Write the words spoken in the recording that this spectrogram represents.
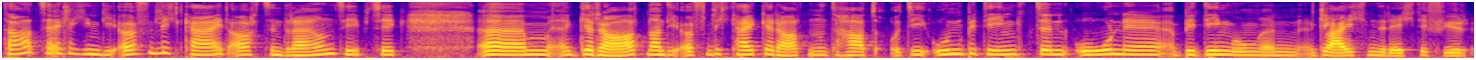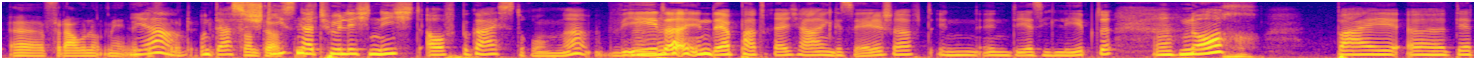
tatsächlich in die Öffentlichkeit 1873 ähm, geraten, an die Öffentlichkeit geraten und hat die unbedingten, ohne Bedingungen gleichen Rechte für äh, Frauen und Männer Ja, gefordert. und das stieß natürlich nicht auf Begeisterung. Ne? Weder in der patriarchalen Gesellschaft, in, in der sie lebte, noch bei äh, der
